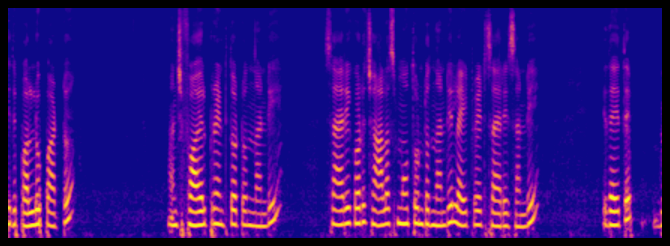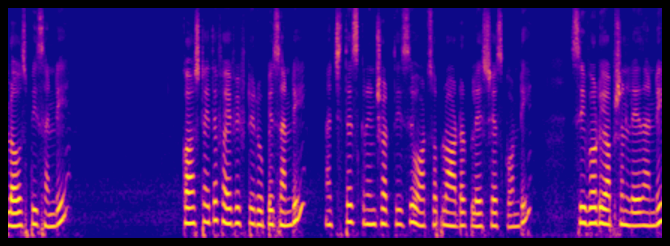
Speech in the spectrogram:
ఇది పళ్ళు పార్ట్ మంచి ఫాయిల్ ప్రింట్ తోటి ఉందండి. శారీ కూడా చాలా స్మూత్ ఉంటుందండి లైట్ వెయిట్ శారీస్ అండి. ఇదైతే బ్లౌజ్ పీస్ అండి. కాస్ట్ అయితే ఫైవ్ ఫిఫ్టీ రూపీస్ అండి. నచ్చితే స్క్రీన్ షాట్ తీసి వాట్సాప్లో ఆర్డర్ ప్లేస్ చేసుకోండి. సివోడి ఆప్షన్ లేదండి.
